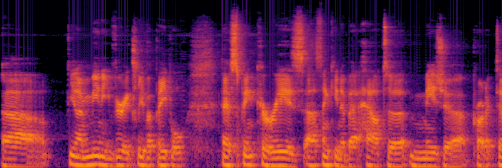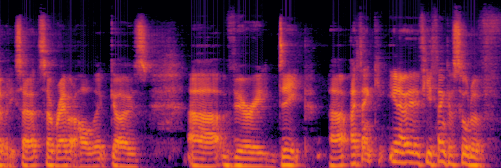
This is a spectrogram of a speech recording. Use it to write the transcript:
uh, you know, many very clever people have spent careers uh, thinking about how to measure productivity. So it's a rabbit hole that goes uh, very deep. Uh, I think, you know, if you think of sort of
